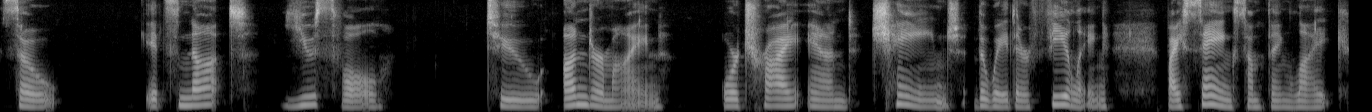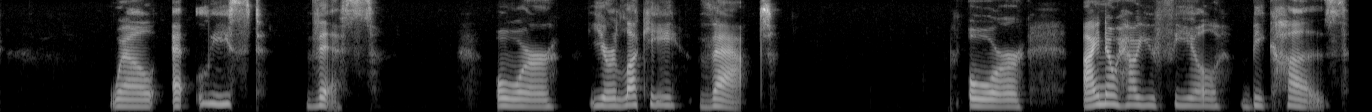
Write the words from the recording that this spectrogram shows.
So it's not useful to undermine or try and change the way they're feeling by saying something like, well, at least this, or you're lucky that, or I know how you feel because,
